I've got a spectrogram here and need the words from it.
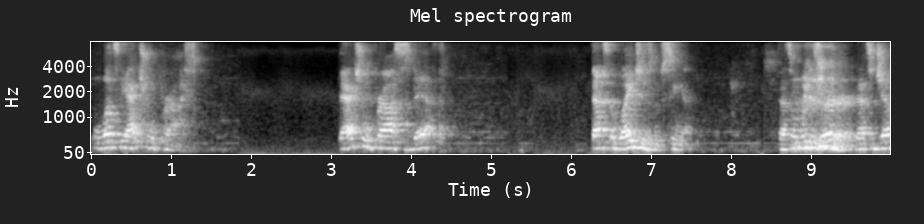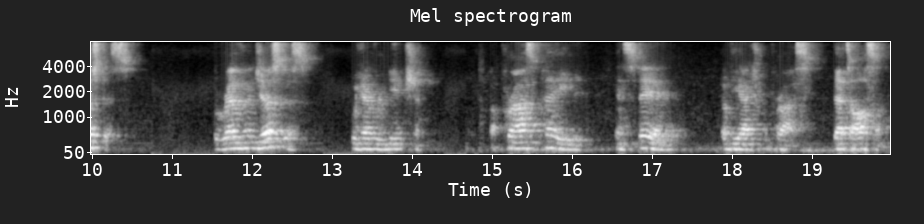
Well, what's the actual price? The actual price is death. That's the wages of sin. That's what we deserve. That's justice. But rather than justice, we have redemption. A price paid instead of the actual price. That's awesome.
